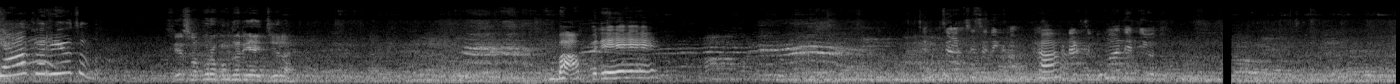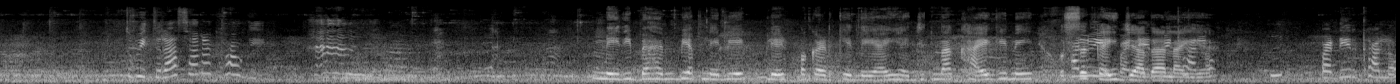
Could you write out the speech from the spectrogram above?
क्या कर रही हो तुम? সে সব রকম ধরে আইছে जेला बाप रे। हाँ। तुम इतना सारा खाओगी? मेरी बहन भी अपने लिए एक प्लेट पकड़ के ले आई है जितना खाएगी नहीं उससे कई ज़्यादा लाई है। पनीर खा लो।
